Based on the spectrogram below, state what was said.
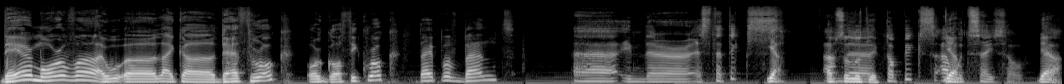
they are more of a uh, like a death rock or gothic rock type of band. Uh, in their aesthetics, Yeah, absolutely. topics, I Yeah. would say so. Yeah.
